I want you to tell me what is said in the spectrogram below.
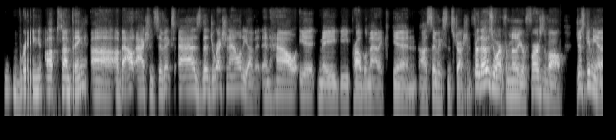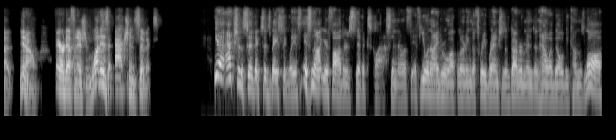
bring up something uh, about action civics as the directionality of it and how it may be problematic in uh, civics instruction. For those who aren't familiar, first of all, just give me a you know fair definition. What is action civics? Yeah, action civics is basically it's, it's not your father's civics class. You know, if, if you and I grew up learning the three branches of government and how a bill becomes law,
